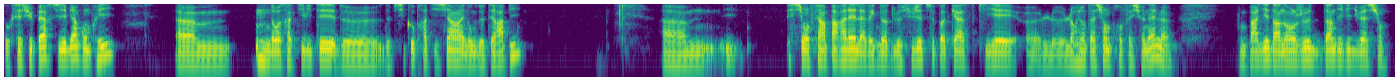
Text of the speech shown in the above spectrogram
Donc c'est super. Si j'ai bien compris, dans votre activité de, de, psychopraticien et donc de thérapie, si on fait un parallèle avec notre, le sujet de ce podcast qui est euh, l'orientation professionnelle, vous me parliez d'un enjeu d'individuation.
